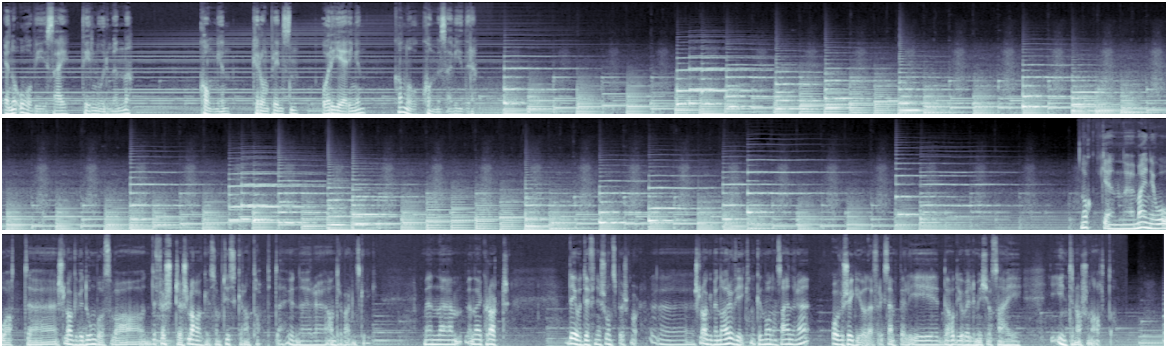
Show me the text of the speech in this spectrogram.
enn å overgi seg til nordmennene. Kongen, kronprinsen og regjeringen kan nå komme seg videre. Noen eh, mener jo at eh, slaget ved Dombås var det første slaget som tyskerne tapte under eh, andre verdenskrig. Men, men, det er klart, det er jo et definisjonsspørsmål. Slaget ved Narvik noen måneder seinere overskygger jo det, f.eks. Det hadde jo veldig mye å si internasjonalt. da.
